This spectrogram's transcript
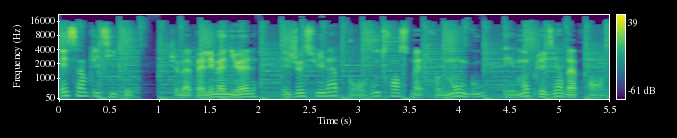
et simplicité. Je m'appelle Emmanuel et je suis là pour vous transmettre mon goût et mon plaisir d'apprendre.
